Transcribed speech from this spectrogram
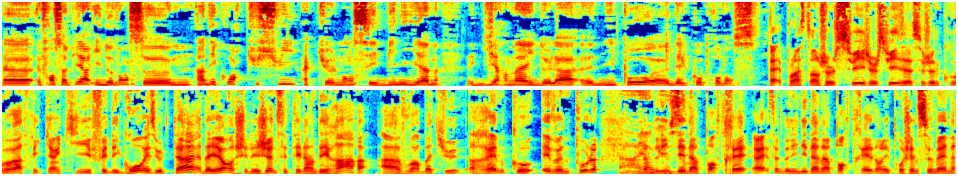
Euh, François Pierre, il devance euh, un des coureurs que tu suis actuellement, c'est Biniyam Girmay de la euh, Nippo euh, Delco Provence. Ouais, pour l'instant, je le suis, je le suis, ce jeune coureur africain qui fait des gros résultats. D'ailleurs, chez les jeunes, c'était l'un des rares à avoir battu Remco Evenpool. Ah, Ça me donne une idée d'un portrait. Ouais, ça me donne une idée d'un portrait dans les prochaines semaines.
